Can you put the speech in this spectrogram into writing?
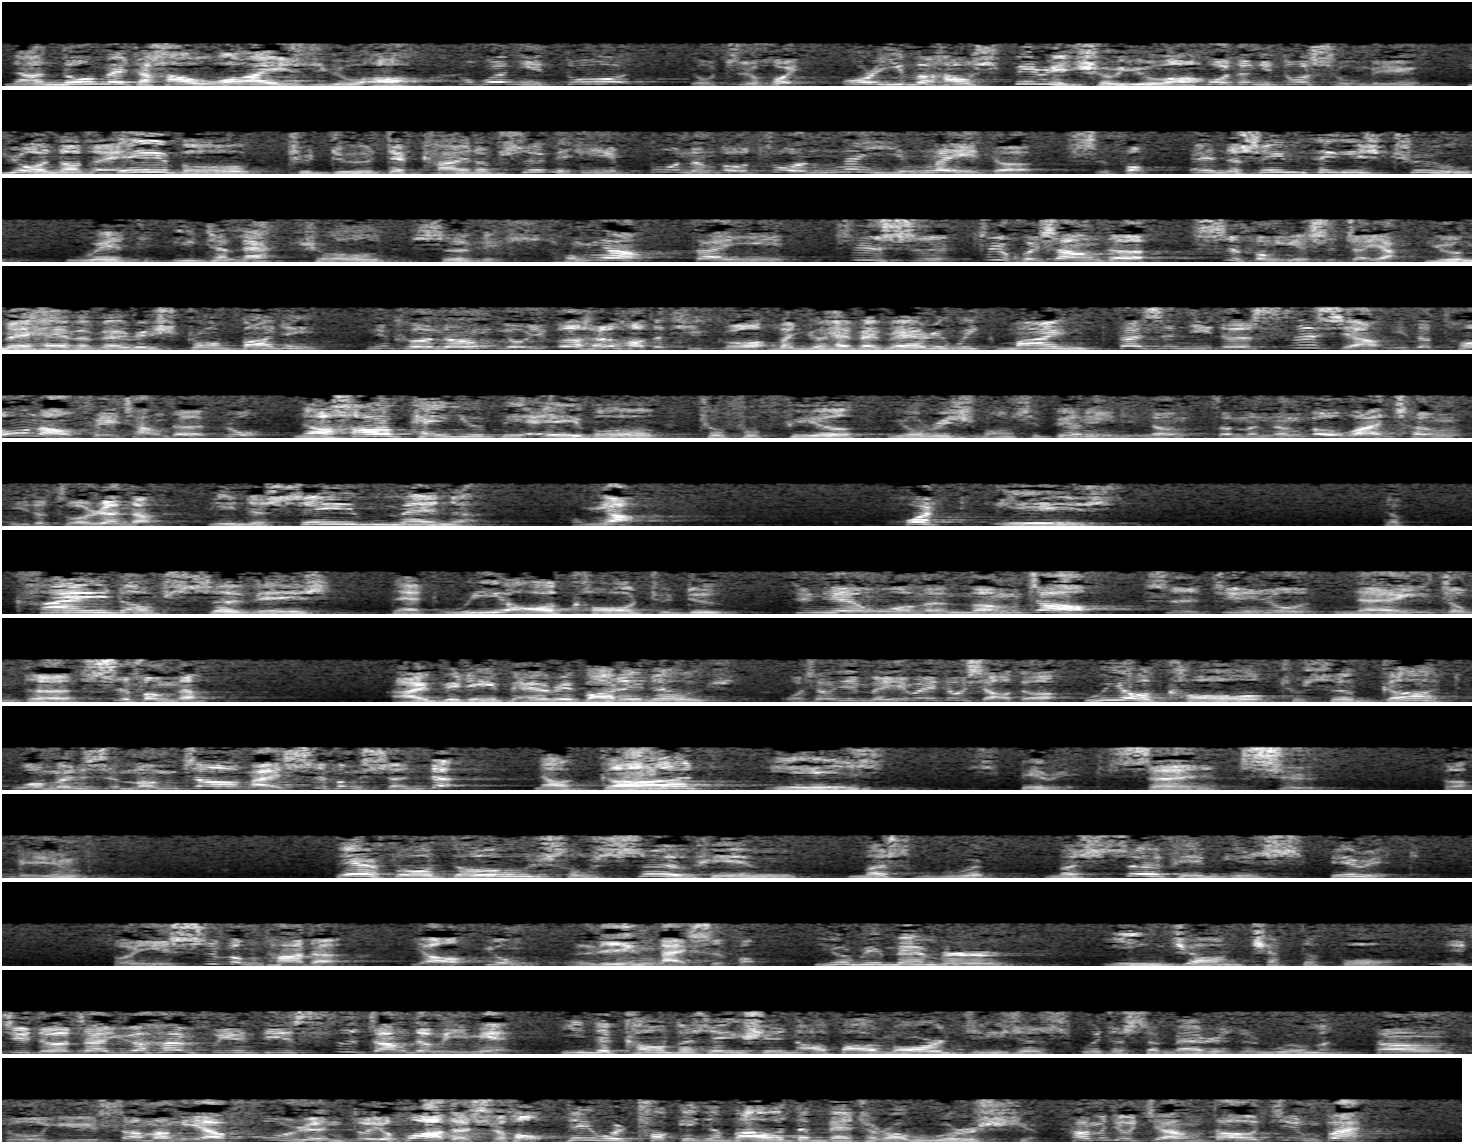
，now no matter how wise you are, 不管你多有智慧， or even how spiritual you are, 或者你多属灵， you are not able to do that kind of service. 你不能够做那一类的侍奉。 And the same thing is true with intellectual service. 同样，在于知识智慧上的侍奉也是这样。 You may have a very strong body, 你可能有一个很好的体格， but you have a very weak mind. 但是你的思想、你的头脑非常的弱。 Now, how can you be able to fulfill your 那 responsibility? 你能怎么能够完成你的责任呢？ In the same manner, 同样， what is the kind of service that we are called to do? 今天我们蒙召是进入哪一种的侍奉呢？ I believe everybody knows. 我相信每一位都晓得， We are called to serve God. 我们是蒙召来侍奉神的。 Now, God is spirit. 神是个灵， Therefore, those who serve Him must work, must serve Him in spirit. 所以侍奉他的要用灵来侍奉。 You remember in John chapter 4, 你记得在约翰福音第四章的里面， in the conversation of our Lord Jesus with the Samaritan woman, 当主与撒玛利亚妇人对话的时候， they were talking about the matter of worship. 他们就讲到敬拜。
